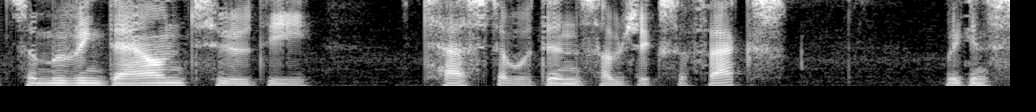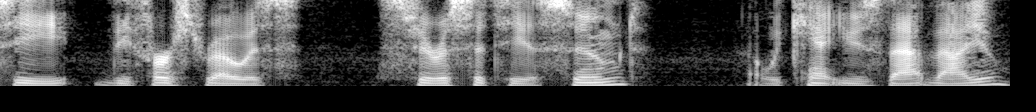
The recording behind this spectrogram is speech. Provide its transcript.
So moving down to the test of within subjects effects, we can see the first row is sphericity assumed. Uh, we can't use that value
